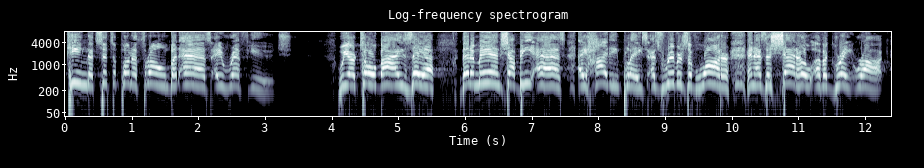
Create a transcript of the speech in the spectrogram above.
king that sits upon a throne, but as a refuge. We are told by Isaiah that a man shall be as a hiding place, as rivers of water, and as a shadow of a great rock.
